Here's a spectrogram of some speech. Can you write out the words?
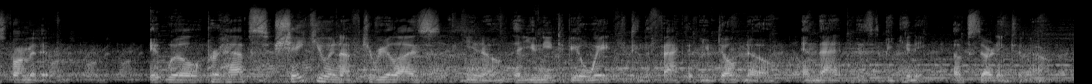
Transformative. It will perhaps shake you enough to realize, you know, that you need to be awake to the fact that you don't know. And that is the beginning of starting to know.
